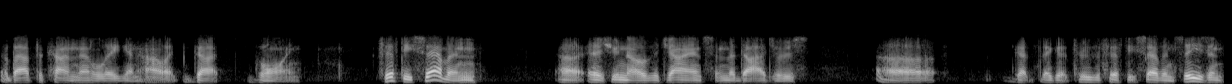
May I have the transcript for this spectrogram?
about the Continental League and how it got going. 57, uh, as you know, the Giants and the Dodgers uh, got they got through the 57 season,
